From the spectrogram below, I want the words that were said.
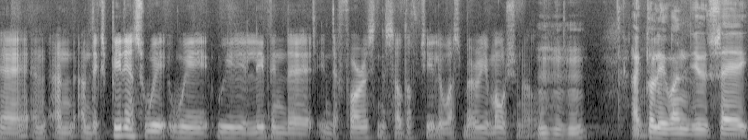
Uh, and, and, and the experience we, we, we live in the in the forest in the south of Chile was very emotional. hmm Actually, when you say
